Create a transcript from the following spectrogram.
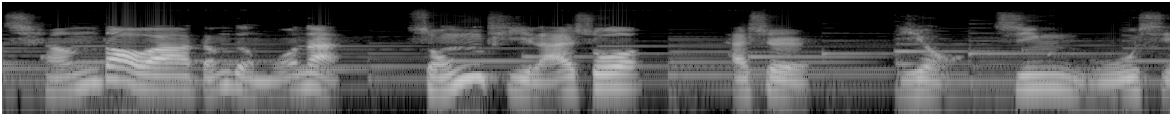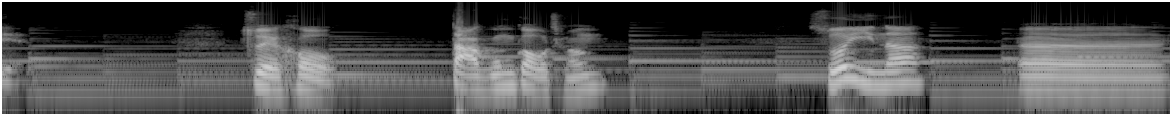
强盗啊等等磨难，总体来说还是有惊无险。最后大功告成。所以呢，呃，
